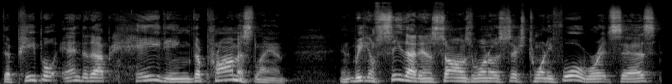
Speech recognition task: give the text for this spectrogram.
The people ended up hating the promised land. And we can see that in Psalms 106 24, where it says,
